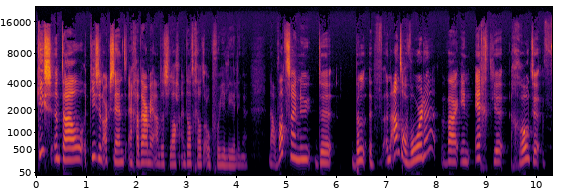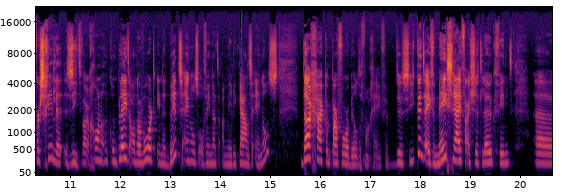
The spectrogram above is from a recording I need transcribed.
Kies een taal, kies een accent en ga daarmee aan de slag. En dat geldt ook voor je leerlingen. Nou, wat zijn nu de een aantal woorden waarin echt je grote verschillen ziet. Waar gewoon een compleet ander woord in het Brits-Engels of in het Amerikaans-Engels. Daar ga ik een paar voorbeelden van geven. Dus je kunt even meeschrijven als je het leuk vindt. Uh,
